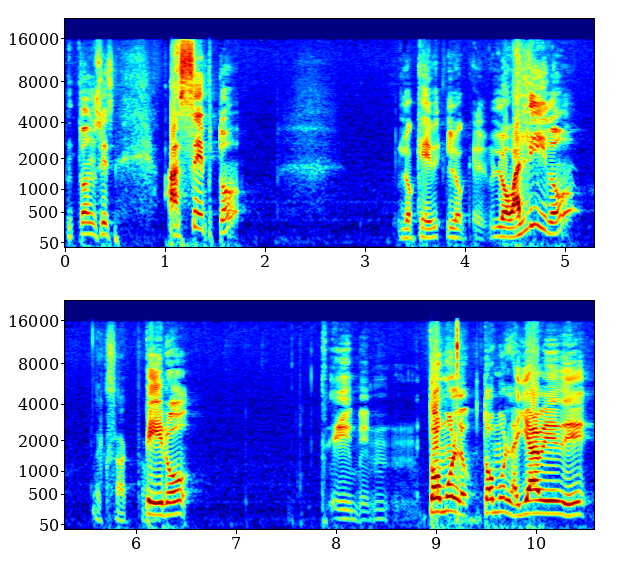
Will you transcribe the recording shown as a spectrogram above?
Entonces, acepto lo que lo, lo valido, Exacto. pero eh, tomo, lo- tomo la llave de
